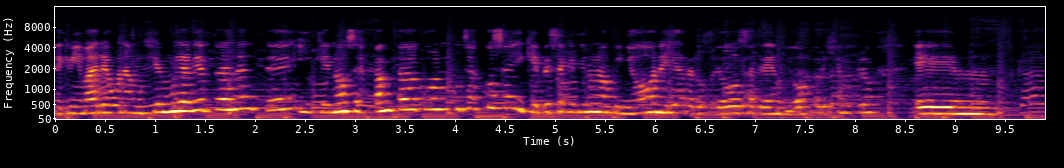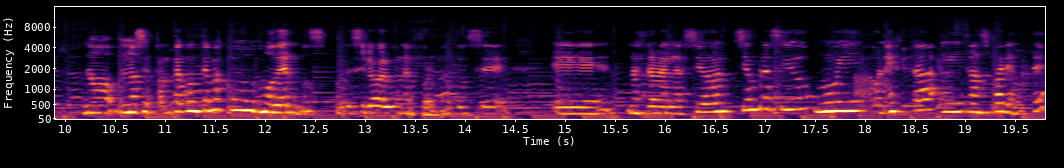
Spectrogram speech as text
de que mi madre es una mujer muy abierta de mente y que no se espanta con muchas cosas y que pese a que tiene una opinión, ella es religiosa, cree en Dios, por ejemplo, em, no, no se espanta con temas como modernos, por decirlo de alguna forma. Entonces, eh, nuestra relación siempre ha sido muy honesta y transparente,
